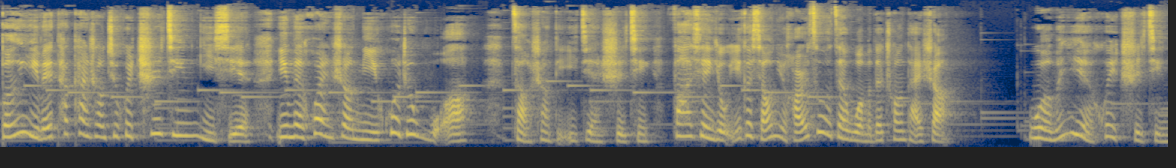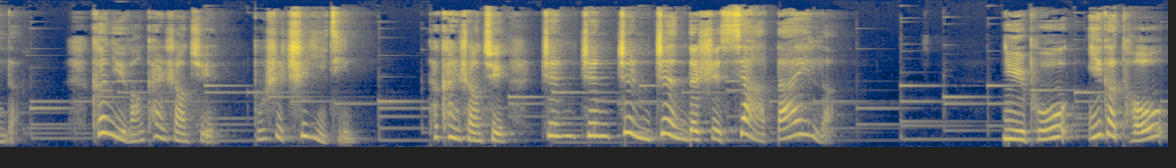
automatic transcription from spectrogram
本以为她看上去会吃惊一些，因为换上你或者我，早上第一件事情发现有一个小女孩坐在我们的窗台上，我们也会吃惊的。可女王看上去不是吃一惊，她看上去真真正正的是吓呆了。女仆，一个头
